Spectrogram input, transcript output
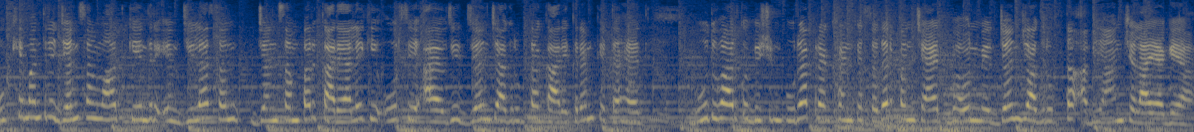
जन संवाद केंद्र एवं जिला जनसंपर्क कार्यालय की ओर से आयोजित जन जागरूकता कार्यक्रम के तहत बुधवार को बिशनपुरा प्रखंड के सदर पंचायत भवन में जन जागरूकता अभियान चलाया गया।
